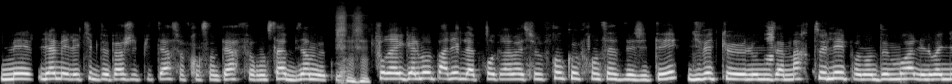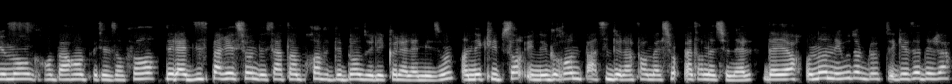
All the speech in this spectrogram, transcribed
Mais Liam et l'équipe de Bar Jupiter sur France Inter feront ça bien mieux que moi. Je pourrais également parler de la programmation franco-française des JT, du fait que l'on nous a martelé pendant deux mois l'éloignement grands-parents, petits-enfants, de la disparition de certains profs des bancs de l'école à la maison, en éclipsant une grande partie de l'information internationale. D'ailleurs, on en est où dans le bloc de Gaza déjà?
